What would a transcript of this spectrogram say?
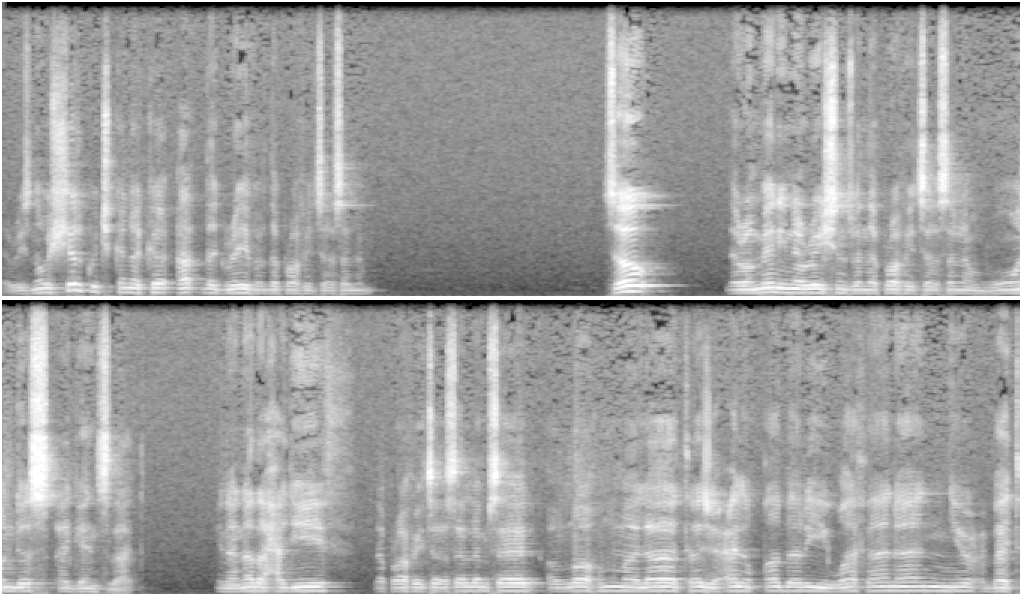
There is no shirk which can occur at the grave of the Prophet ﷺ. So, there are many narrations when the Prophet ﷺ warned us against that. In another hadith, the Prophet ﷺ said, Allahumma la taj'al qabri wathanan yu'bad.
